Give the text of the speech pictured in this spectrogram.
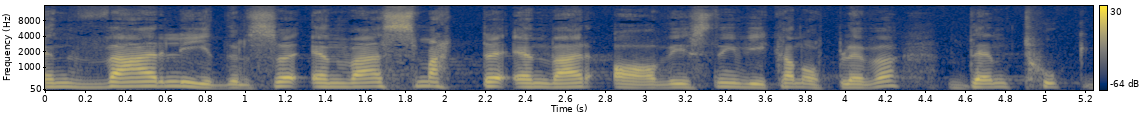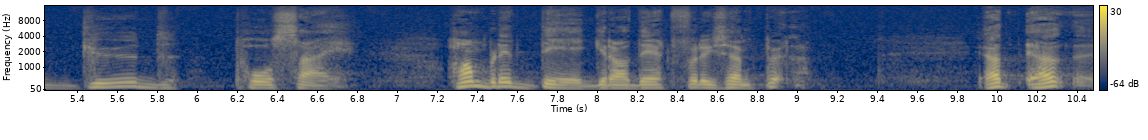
Enhver lidelse, enhver smerte, enhver avvisning vi kan oppleve, den tok Gud på seg. Han ble degradert, f.eks. Jeg,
